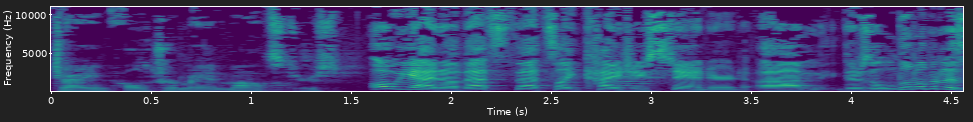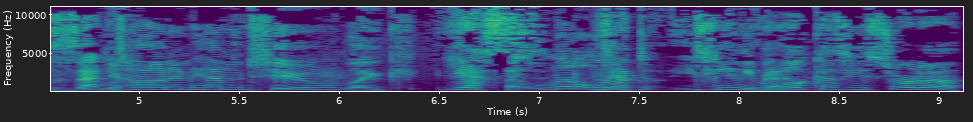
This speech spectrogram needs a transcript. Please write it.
giant Ultraman monsters. Oh yeah, no, that's that's like kaiju standard. Um, there's a little bit of Zetton in him too, like Yes, A little, like, That- teeny bit. Well, because he's sort of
